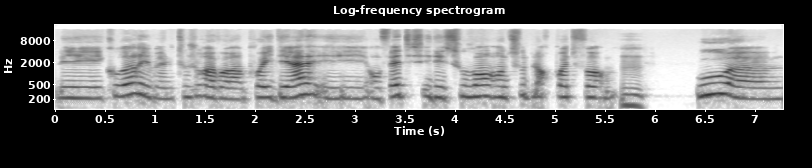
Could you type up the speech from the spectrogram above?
Les coureurs, ils veulent toujours avoir un poids idéal et en fait, il est souvent en dessous de leur poids de forme. Mhm où, euh,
